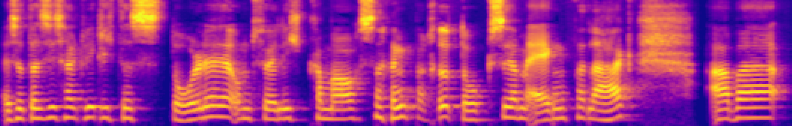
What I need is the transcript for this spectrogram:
Also das ist halt wirklich das Tolle und völlig, kann man auch sagen, paradoxe am Eigenverlag. Aber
